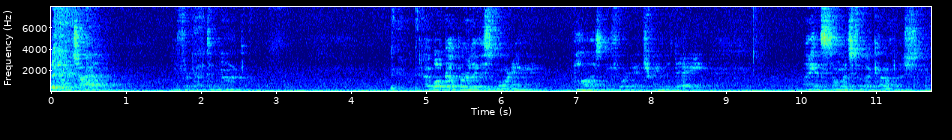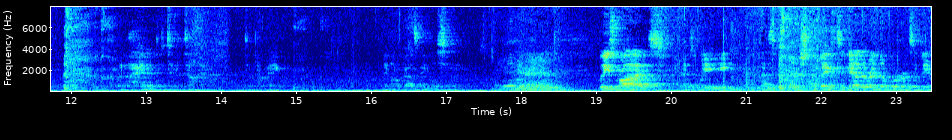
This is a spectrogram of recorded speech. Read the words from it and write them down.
My child, you forgot to knock. I woke up early this morning and paused before entering the day. I had so much to accomplish, but I had to take time to pray. And all God's people said, Amen. Please rise as we, as the Christian faith, together in the words of the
